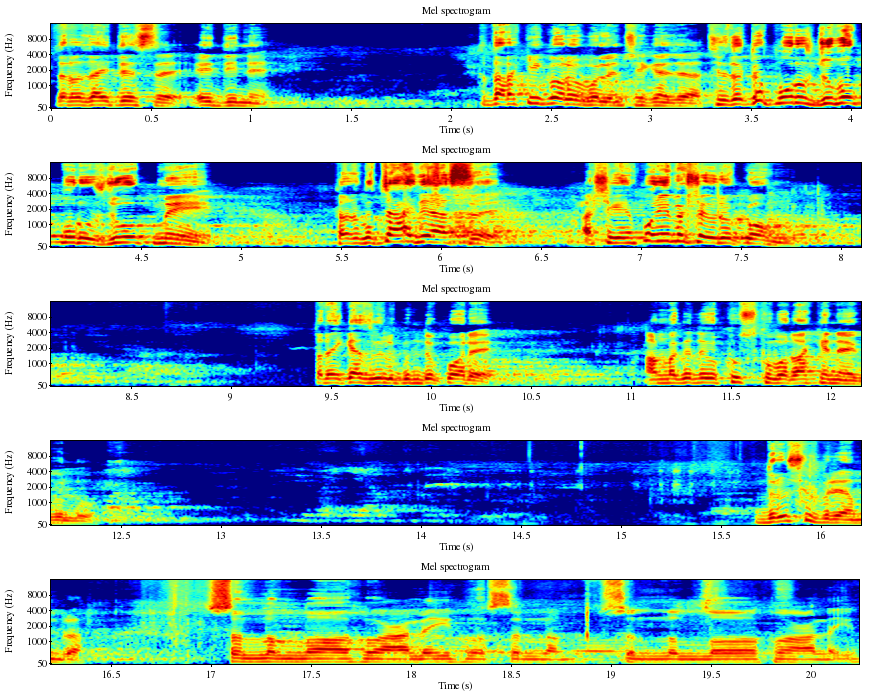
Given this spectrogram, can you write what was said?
তারা যাইতেছে এই দিনে। তো তারা কি করে বলেন সেখানে যা সে তো একটা পুরুষ, যুবক পুরুষ, যুবক মেয়ে। তার একটা চাহিদা আছে। আর সেখানে পরিবেশ এরকম তারা এই কাজগুলো কিন্তু করে। আমরা কিন্তু খোঁজখবর রাখি না এগুলো। দুরুসুপুরি আমরা। সাল্লাহ আলাইহ আসাল্লাম সাল্লাহ আলাইহ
